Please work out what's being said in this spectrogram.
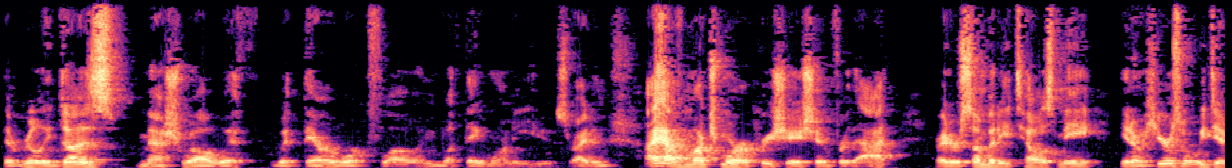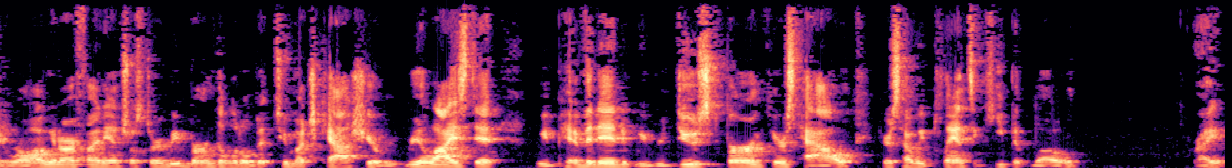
that really does mesh well with with their workflow and what they want to use, right? And I have much more appreciation for that right? Or somebody tells me, you know, here's what we did wrong in our financial story. We burned a little bit too much cash here. We realized it. We pivoted. We reduced burn. Here's how. Here's how we plan to keep it low, right?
